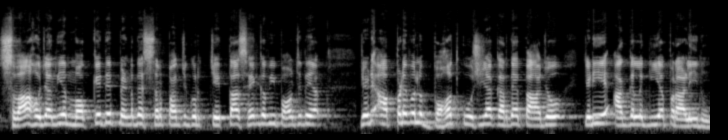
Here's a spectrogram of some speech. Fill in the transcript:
ਸਵਾਹ ਹੋ ਜਾਂਦੀ ਹੈ ਮੌਕੇ ਤੇ ਪਿੰਡ ਦੇ ਸਰਪੰਚ ਗੁਰਚੇਤਾ ਸਿੰਘ ਵੀ ਪਹੁੰਚਦੇ ਆ, ਜਿਹੜੇ ਆਪਣੇ ਵੱਲੋਂ ਬਹੁਤ ਕੋਸ਼ਿਸ਼ਾਂ ਕਰਦੇ ਆ ਤਾਂ ਜੋ ਜਿਹੜੀ ਇਹ ਅੱਗ ਲੱਗੀ ਆ ਪਰਾਲੀ ਨੂੰ,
